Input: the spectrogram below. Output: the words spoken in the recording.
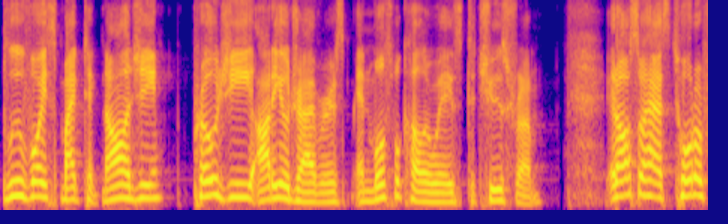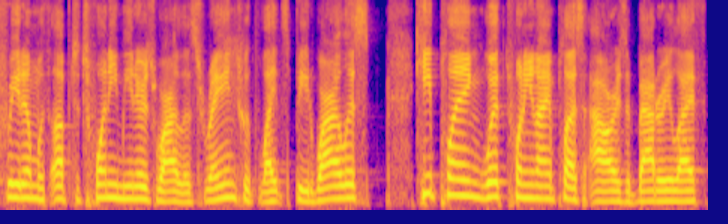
Blue Voice mic technology, Pro G audio drivers, and multiple colorways to choose from. It also has total freedom with up to 20 meters wireless range with Lightspeed wireless. Keep playing with 29 plus hours of battery life.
